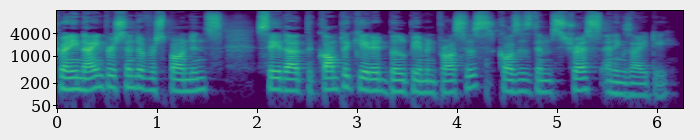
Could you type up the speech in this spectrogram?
29% of respondents say that the complicated bill payment process causes them stress and anxiety.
